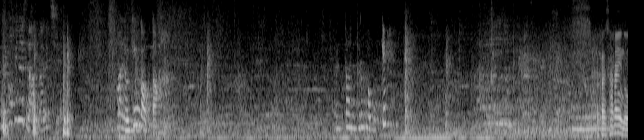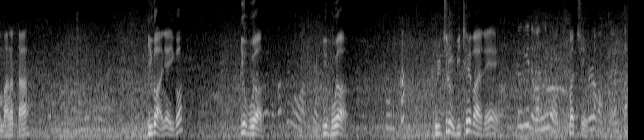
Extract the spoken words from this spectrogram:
근데 커피 냄새 난다, 그치? 아, 여긴가 보다. 일단 들어가 볼게. 약간 사람이 너무 많았다. 이거 아니야 이거? 이거 뭐야? 같아. 이거 뭐야? 가볼까? 일지를 밑에 봐야 돼. 여기도 맞는 것 같아. 맞지? 올라가 보자, 일단.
